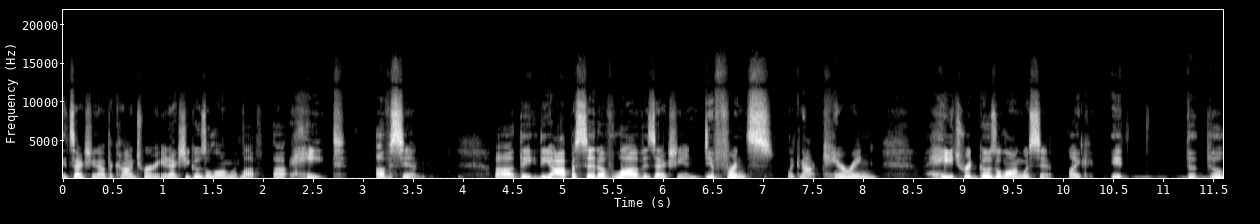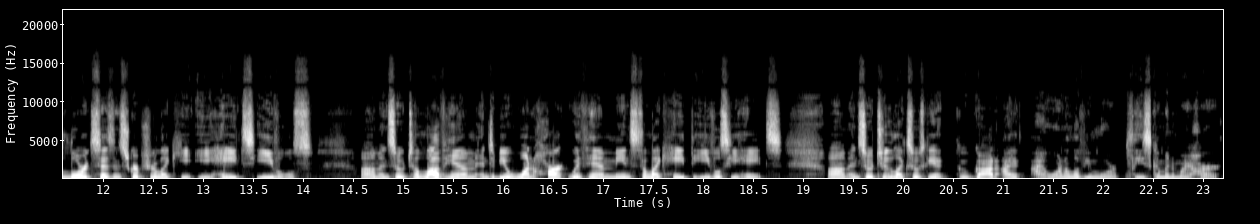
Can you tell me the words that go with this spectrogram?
It's actually not the contrary. It actually goes along with love. Uh, hate of sin. Uh, the the opposite of love is actually indifference, like not caring. Hatred goes along with sin. Like it, the the Lord says in Scripture, like he he hates evils. Um, and so to love him and to be a one heart with him means to like hate the evils he hates. Um, and so too, like, so God, I, I want to love you more. Please come into my heart.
